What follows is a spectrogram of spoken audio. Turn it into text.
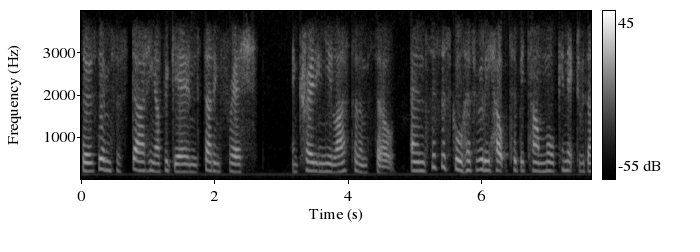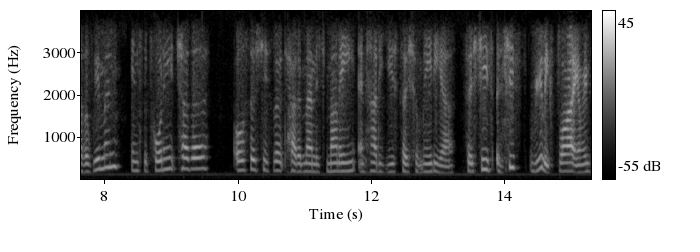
So it's them of starting up again, starting fresh, and creating a new life for themselves. And Sister School has really helped to become more connected with other women in supporting each other. Also, she's learnt how to manage money and how to use social media. So she's she's really flying. I mean,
